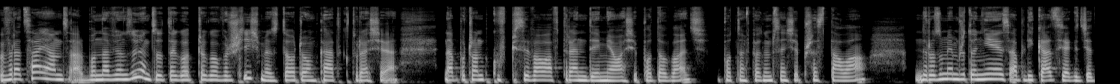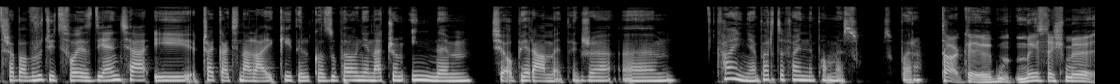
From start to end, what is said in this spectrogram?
wracając albo nawiązując do tego, od czego wyszliśmy z Dojo która się na początku wpisywała w trendy i miała się podobać, potem w pewnym sensie przestała. Rozumiem, że to nie jest aplikacja, gdzie trzeba wrzucić swoje zdjęcia i czekać na lajki, tylko zupełnie na czym innym się opieramy. Także fajnie, bardzo fajny pomysł. Super. Tak, y, my jesteśmy,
